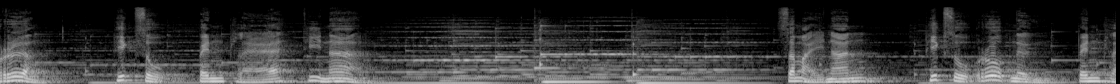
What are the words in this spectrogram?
เรื่องภิกษุเป็นแผลที่หน้า สมัยนั้น ภิกษุรูปหนึ่งเป็นแผล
